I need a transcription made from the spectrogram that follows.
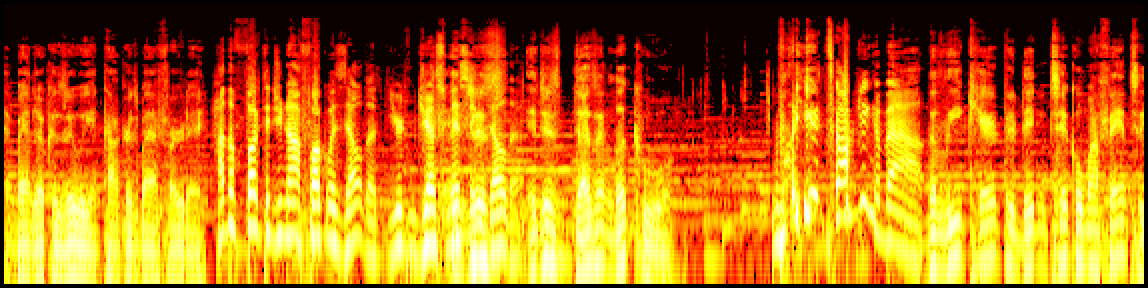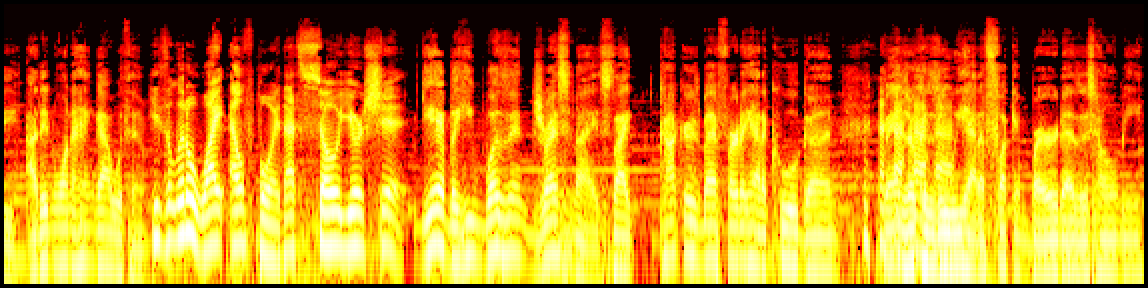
and Banjo Kazooie and Conker's Bad Fur Day. How the fuck did you not fuck with Zelda? You're just missing just- Zelda. It just doesn't look cool. What are you talking about? The lead character didn't tickle my fancy. I didn't want to hang out with him. He's a little white elf boy. That's so your shit. Yeah, but he wasn't dressed nice. Like Conker's Bad Fur Day had a cool gun. Banjo Kazooie had a fucking bird as his homie.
